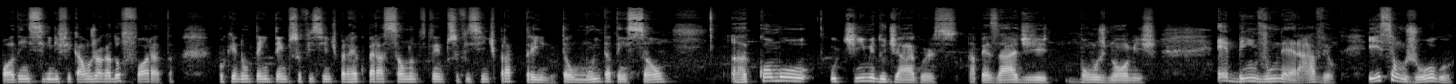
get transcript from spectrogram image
podem significar um jogador fora, tá? Porque não tem tempo suficiente para recuperação, não tem tempo suficiente para treino. Então, muita atenção. Uh, como o time do Jaguars, apesar de bons nomes, é bem vulnerável. Esse é um jogo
